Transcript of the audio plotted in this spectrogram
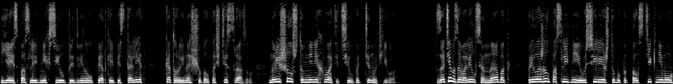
Я из последних сил придвинул пяткой пистолет, который нащупал почти сразу, но решил, что мне не хватит сил подтянуть его. затем завалился на бок, приложил последние усилия, чтобы подползти к нему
